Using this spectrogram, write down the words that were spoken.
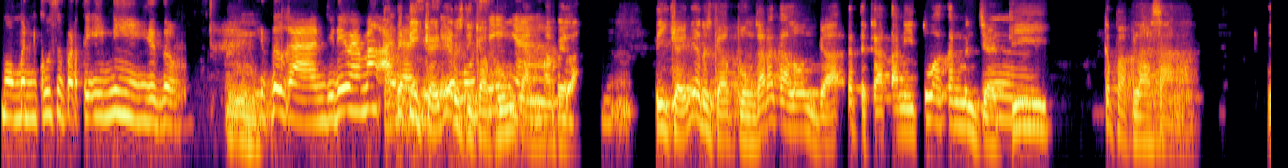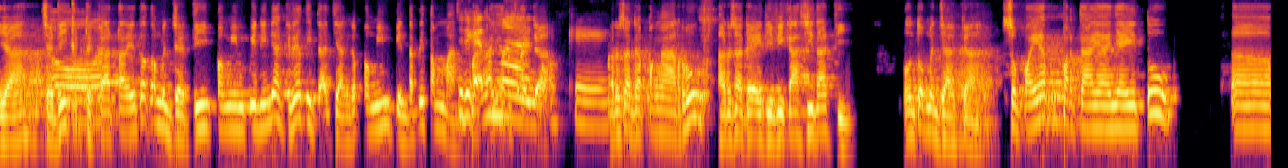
momenku seperti ini gitu. Hmm. Gitu kan. Jadi memang Tapi ada tiga ini harus digabungkan, Mabela. Hmm. Tiga ini harus gabung karena kalau enggak kedekatan itu akan menjadi hmm. kebablasan. Ya, jadi oh. kedekatan itu akan menjadi pemimpin ini akhirnya tidak dianggap pemimpin tapi teman. Jadi kayak teman. Harus ada, okay. harus ada pengaruh, harus ada edifikasi tadi untuk menjaga supaya percayanya itu eh,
